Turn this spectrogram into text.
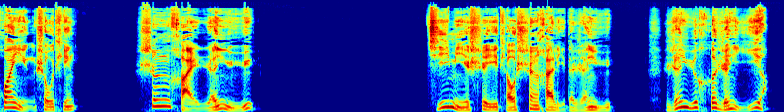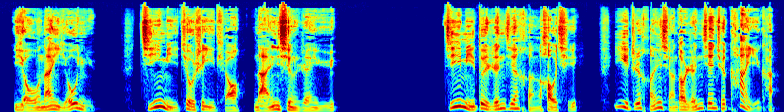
欢迎收听《深海人鱼》。吉米是一条深海里的人鱼，人鱼和人一样有男有女，吉米就是一条男性人鱼。吉米对人间很好奇，一直很想到人间去看一看，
